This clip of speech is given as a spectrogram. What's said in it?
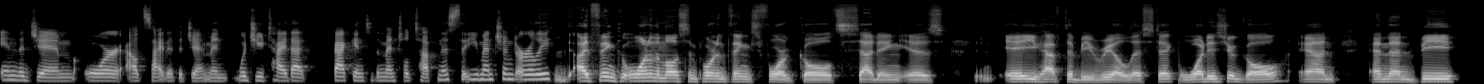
in the gym or outside of the gym? And would you tie that back into the mental toughness that you mentioned early? I think one of the most important things for goal setting is a you have to be realistic. What is your goal? And and then b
